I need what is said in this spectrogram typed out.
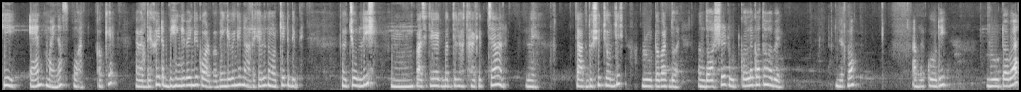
কি? এন মাইনাস ওয়ান ওকে এবার দেখো, এটা ভেঙে ভেঙে করবা। ভেঙে ভেঙে না দেখালে তোমার কেটে দিবে। চল্লিশ পাঁচ থেকে একবার দিলে থাকে চার চার দশে চল্লিশ রুট ওভার দশ। দশের রুট করলে কত হবে? দেখো আমরা করি রুট ওভার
